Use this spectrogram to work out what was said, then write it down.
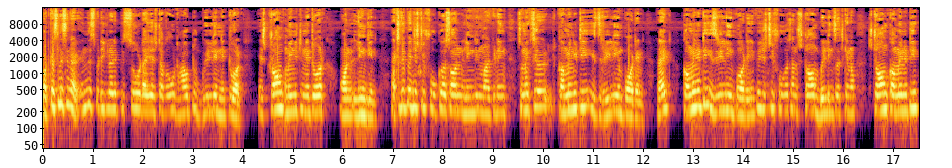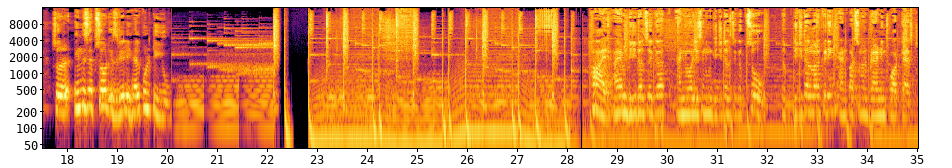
Podcast listener, in this particular episode, I just talk about how to build a network, a strong community network on LinkedIn. Actually, just to focus on LinkedIn marketing, so make sure community is really important, right? Community is really important. If you just focus on strong building such kind of strong community, so in this episode is really helpful to you. Hi, I am Digital Secret and you are listening to Digital Secret Show, the digital marketing and personal branding podcast.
